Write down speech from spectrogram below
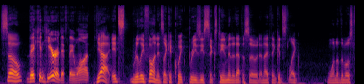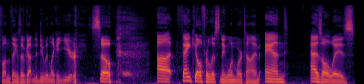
So, They can hear it if they want. yeah, it's really fun. It's like a quick, breezy 16 minute episode, and I think it's like one of the most fun things I've gotten to do in like a year. so, Uh, thank y'all for listening one more time. And as always,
